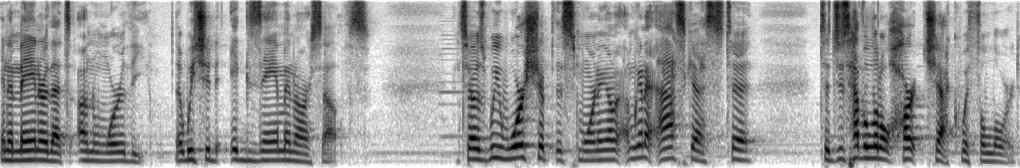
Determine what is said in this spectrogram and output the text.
in a manner that's unworthy. That we should examine ourselves. And so as we worship this morning, I'm, I'm going to ask us to, to just have a little heart check with the Lord.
